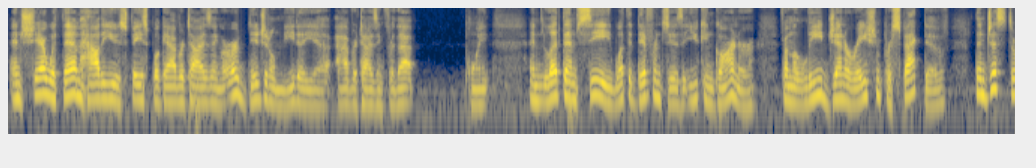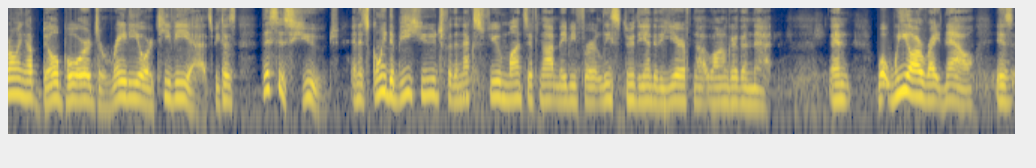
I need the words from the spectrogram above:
and share with them how to use Facebook advertising or digital media advertising for that point and let them see what the difference is that you can garner from a lead generation perspective than just throwing up billboards or radio or TV ads because this is huge, and it's going to be huge for the next few months, if not maybe for at least through the end of the year, if not longer than that. And what we are right now is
